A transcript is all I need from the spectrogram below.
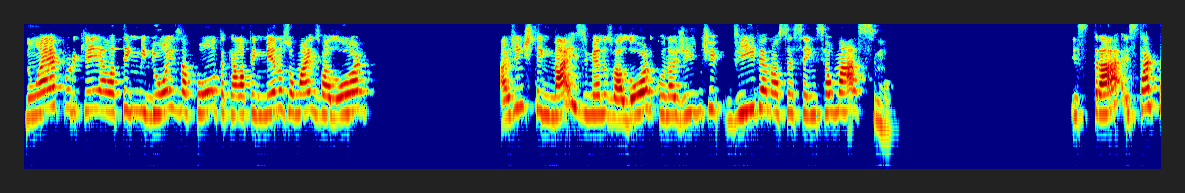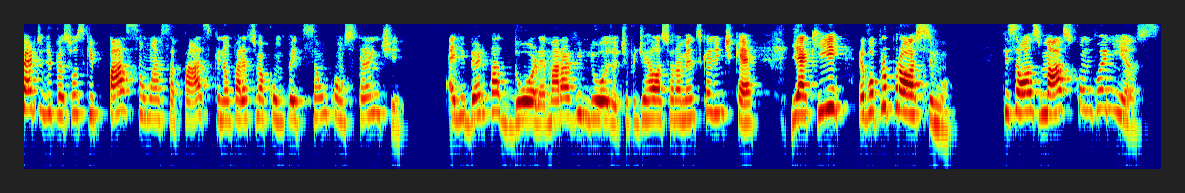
Não é porque ela tem milhões na conta que ela tem menos ou mais valor. A gente tem mais e menos valor quando a gente vive a nossa essência ao máximo. Estar, estar perto de pessoas que passam essa paz, que não parece uma competição constante, é libertador, é maravilhoso, é o tipo de relacionamentos que a gente quer. E aqui eu vou para o próximo, que são as más companhias.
